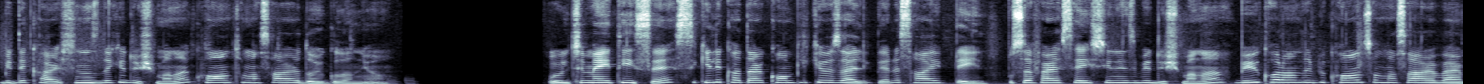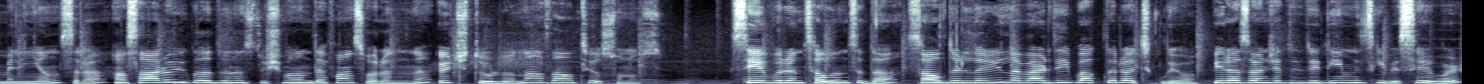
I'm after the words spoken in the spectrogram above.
Bir de karşınızdaki düşmana kuantum hasarı da uygulanıyor. Ultimate ise skill'i kadar komplike özelliklere sahip değil. Bu sefer seçtiğiniz bir düşmana büyük oranda bir kuantum hasarı vermenin yanı sıra hasarı uyguladığınız düşmanın defans oranını 3 turluğuna azaltıyorsunuz. Silver'ın talentı da saldırılarıyla verdiği bug'ları açıklıyor. Biraz önce de dediğimiz gibi Silver,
